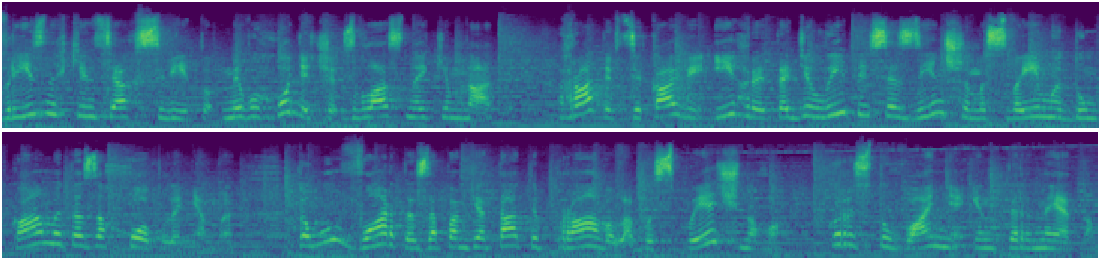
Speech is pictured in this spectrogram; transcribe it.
в різних кінцях світу, не виходячи з власної кімнати, грати в цікаві ігри та ділитися з іншими своїми думками та захопленнями. Тому варто запам'ятати правила безпечного користування інтернетом.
